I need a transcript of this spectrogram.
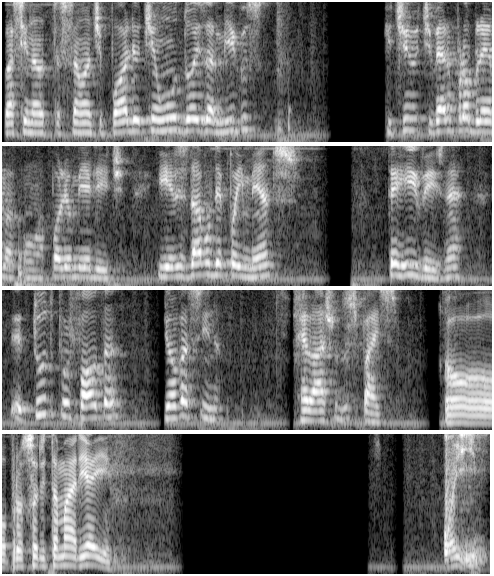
vacinação antipólio, eu tinha um ou dois amigos que ti- tiveram problema com a poliomielite e eles davam depoimentos terríveis, né? E tudo por falta de uma vacina. Relaxo dos pais. Ô, professor Itamari, aí, Oi,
